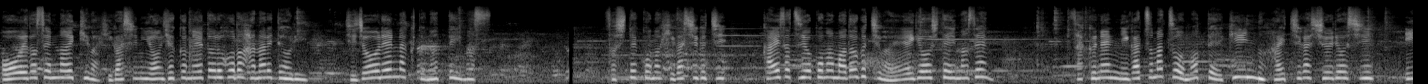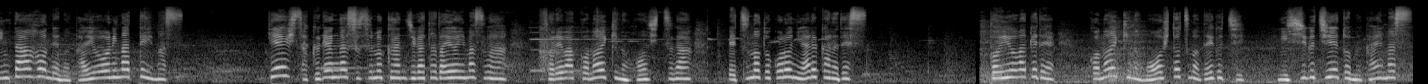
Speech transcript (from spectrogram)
大江戸線の駅は東に400メートルほど離れており、地上連絡となっています。そしてこの東口、改札横の窓口は営業していません。昨年2月末をもって駅員の配置が終了し、インターホンでの対応になっています。経費削減が進む感じが漂いますが、それはこの駅の本質が別のところにあるからです。というわけで、この駅のもう一つの出口、西口へと向かいます。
